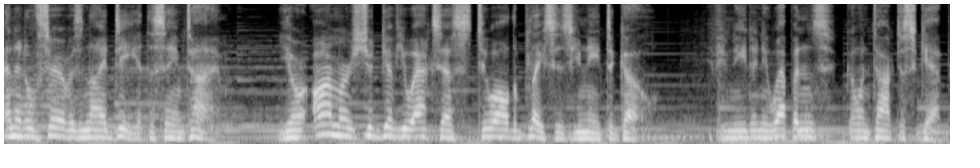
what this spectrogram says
and it'll serve as an ID at the same time. Your armor should give you access to all the places you need to go. If you need any weapons, go and talk to Skip.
